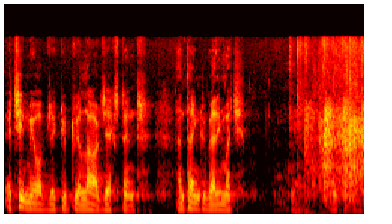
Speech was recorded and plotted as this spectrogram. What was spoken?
achieve my objective to a large extent. And thank you very much. Thank you. Thank you.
